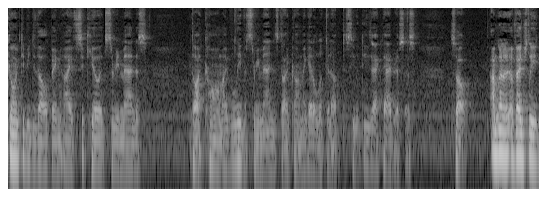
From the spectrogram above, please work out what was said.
going to be developing. I've secured serenemadness.com. I believe it's serenemadness.com. I got to look it up to see what the exact address is. So I'm going to eventually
